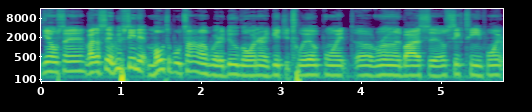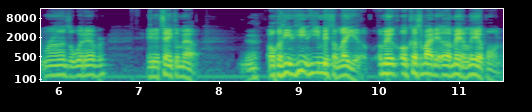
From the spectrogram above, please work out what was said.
You know what I'm saying? Like I said, we've seen it multiple times where the dude go in there and get you 12 point uh, runs by himself, 16 point runs or whatever, and they take him out. Yeah. Oh, because he, he he missed a layup. I mean, or because somebody uh, made a layup on him.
